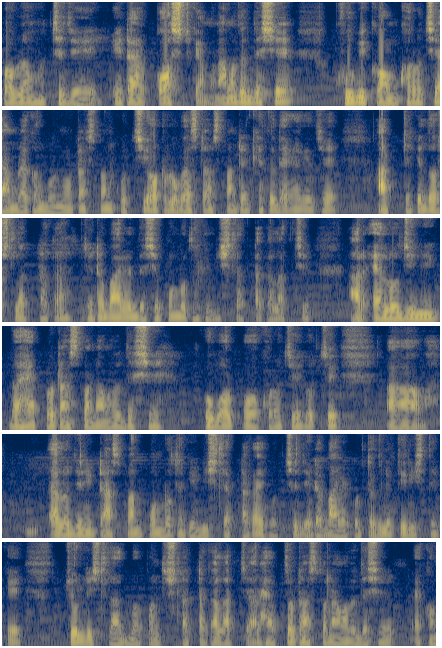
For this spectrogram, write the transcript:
প্রবলেম হচ্ছে যে এটার কস্ট কেমন? আমাদের দেশে খুবই কম খরচে আমরা এখন বন্য ট্রান্সপ্লান্ট করছি। অটোলোগাস ট্রান্সপ্লান্টের ক্ষেত্রে দেখা গেছে আট থেকে দশ লাখ টাকা, যেটা বাইরের দেশে পনেরো থেকে বিশ লাখ টাকা লাগছে। আর অ্যালোজিনিক বা হ্যাপ্রো ট্রান্সপ্লান্ট আমাদের দেশে খুব অল্প খরচে হচ্ছে। অ্যালোজেনিক ট্রান্সপ্লান্ট পনেরো থেকে বিশ লাখ টাকায় হচ্ছে, যেটা বাইরে করতে গেলে তিরিশ থেকে চল্লিশ লাখ বা পঞ্চাশ লাখ টাকা লাগছে। আর হ্যাপ্লো ট্রান্সপ্লান্ট আমাদের দেশে এখন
